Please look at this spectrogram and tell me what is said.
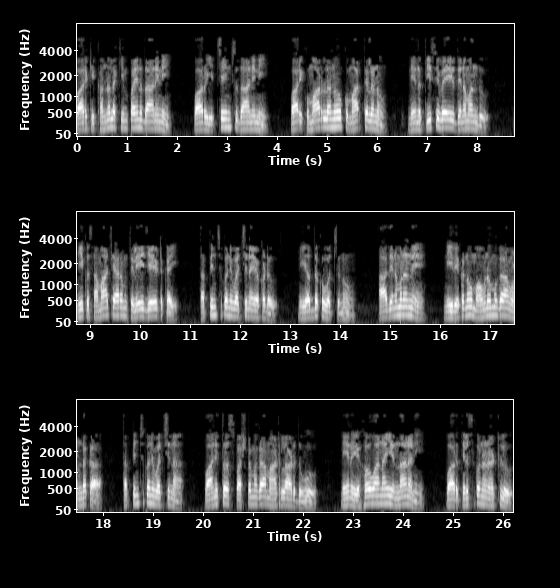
వారికి కన్నుల కింపైన దానిని వారు ఇచ్చయించు దానిని వారి కుమారులను కుమార్తెలను నేను తీసివేయు దినమందు నీకు సమాచారం తెలియజేయుటకై తప్పించుకొని వచ్చిన ఒకడు నీ యొద్దకు వచ్చును. ఆ దినముననే నీవెకనూ మౌనముగా ఉండక తప్పించుకొని వచ్చిన వానితో స్పష్టముగా మాటలాడుదువు. నేను యహోవానై ఉన్నానని వారు తెలుసుకొనున్నట్లు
